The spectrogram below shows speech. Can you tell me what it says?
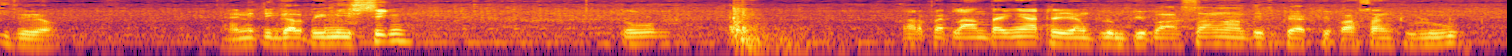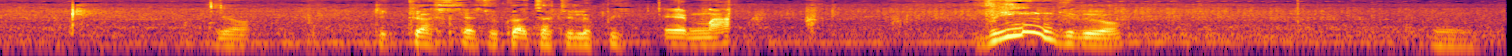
gitu ya. Nah, ini tinggal finishing. Tuh. Karpet lantainya ada yang belum dipasang nanti biar dipasang dulu. Ya. Digasnya juga jadi lebih enak. Wing gitu ya. Hmm.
